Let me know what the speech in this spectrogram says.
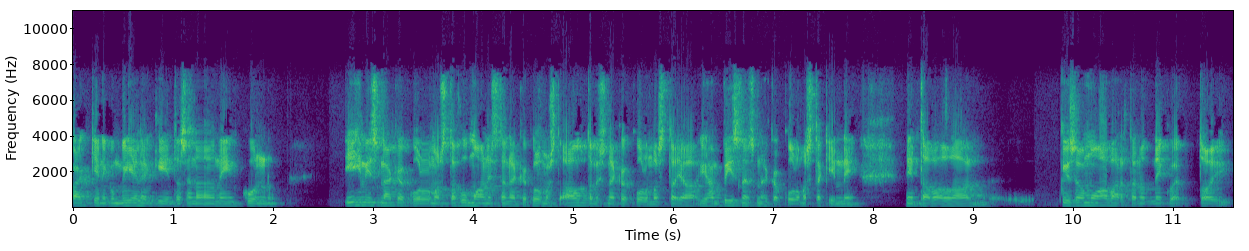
kaikkein niin kuin mielenkiintoisena niin kuin ihmisnäkökulmasta, humanista näkökulmasta, auttamisnäkökulmasta ja ihan bisnesnäkökulmastakin, niin, niin tavallaan kyllä se on mun avartanut, niin kuin, että toi,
